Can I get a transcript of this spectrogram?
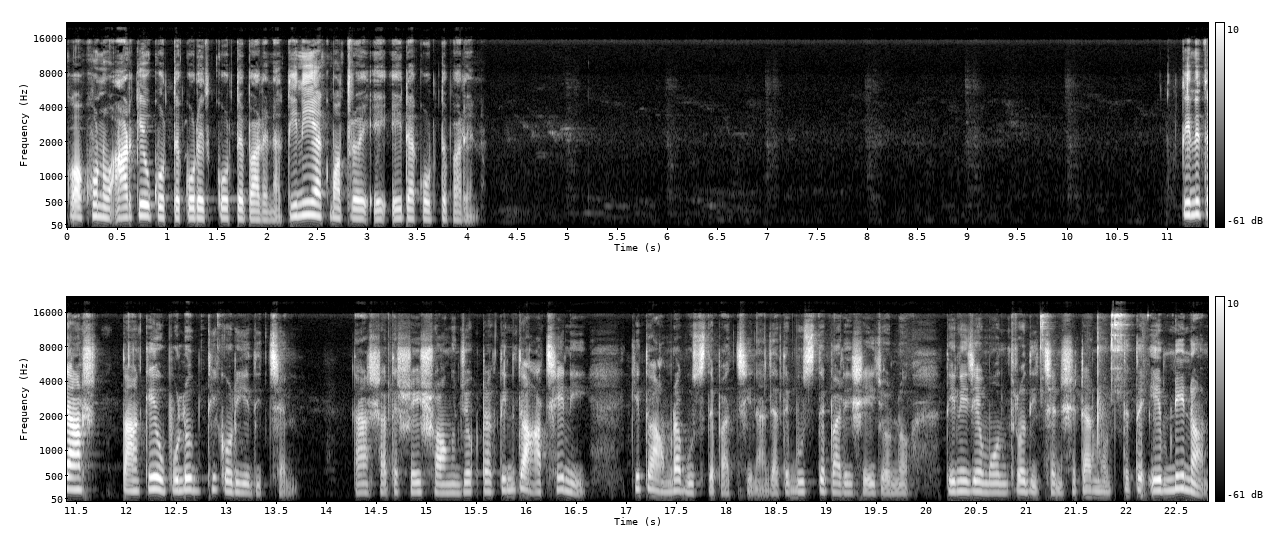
কখনো আর কেউ করতে, করে, করতে পারে না। তিনি একমাত্র এটা করতে পারেন। তিনি তার, তাকে উপলব্ধি করিয়ে দিচ্ছেন। তার সাথে সেই সংযোগটা তিনি তো আছেনই, কিন্তু আমরা বুঝতে পারছি না। যাতে বুঝতে পারি সেই জন্য তিনি যে মন্ত্র দিচ্ছেন সেটার মধ্যে তো এমনি নন,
